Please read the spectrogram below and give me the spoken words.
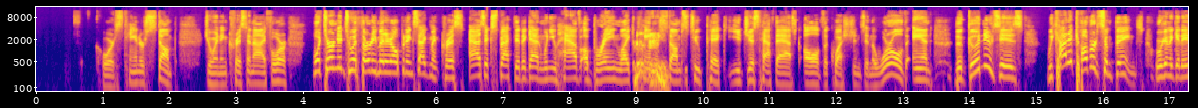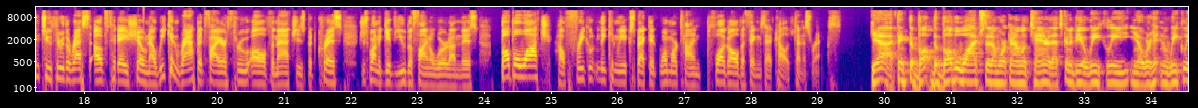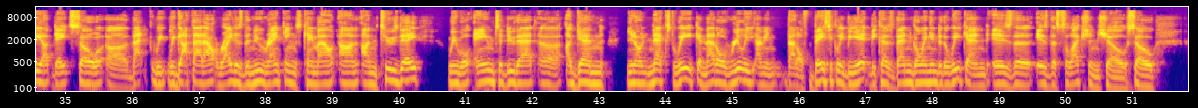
course. Tanner Stump joining Chris and I for what turned into a 30 minute opening segment, Chris. As expected, again, when you have a brain like Tanner Stump's to pick, you just have to ask all of the questions in the world. And the good news is, we kind of covered some things we're going to get into through the rest of today's show. Now, we can rapid fire through all of the matches, but Chris, just want to give you the final word on this. Bubble watch, how frequently can we expect it? One more time, plug all the things at College Tennis Ranks. Yeah, I think the bu- the bubble watch that I'm working on with Tanner, that's going to be a weekly. You know, we're hitting weekly updates, so uh, that we we got that out right as the new rankings came out on on Tuesday. We will aim to do that uh, again. You know, next week, and that'll really, I mean, that'll basically be it because then going into the weekend is the is the selection show. So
